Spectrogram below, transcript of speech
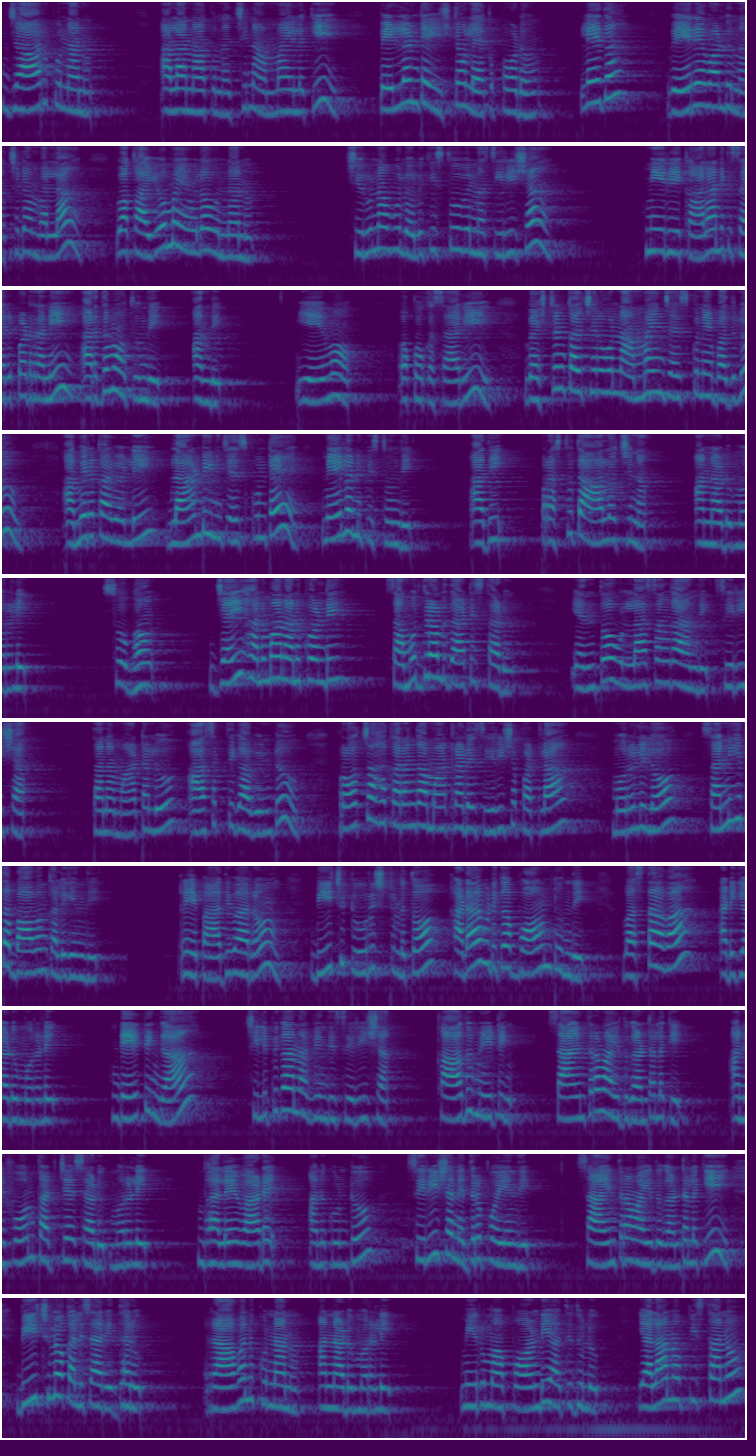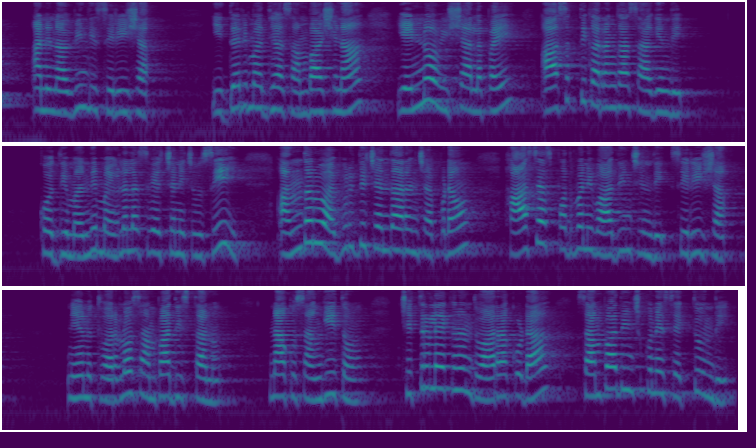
జారుకున్నాను. అలా నాకు నచ్చిన అమ్మాయిలకి పెళ్ళంటే ఇష్టం లేకపోవడం లేదా వేరే వాళ్ళు నచ్చడం వల్ల ఒక అయోమయంలో ఉన్నాను. చిరునవ్వులు ఒలికిస్తూ ఉన్న శిరీష మీరు ఈ కాలానికి సరిపడరని అర్థమవుతుంది అంది. ఏమో ఒక్కొక్కసారి వెస్ట్రన్ కల్చర్ ఉన్న అమ్మాయిని చేసుకునే బదులు అమెరికా వెళ్ళి బ్లాండీని చేసుకుంటే మేలనిపిస్తుంది. అది ప్రస్తుత ఆలోచన అన్నాడు మురళి. శుభం. జై హనుమాన్ అనుకోండి సముద్రాలు దాటిస్తాడు. ఎంతో ఉల్లాసంగా అంది శిరీష. తన మాటలు ఆసక్తిగా వింటూ ప్రోత్సాహకరంగా మాట్లాడే శిరీష పట్ల మురళిలో సన్నిహిత భావం కలిగింది. రేపు ఆదివారం బీచ్ టూరిస్టులతో హడావిడిగా బాగుంటుంది వస్తావా? అడిగాడు మురళి. డేటింగా? చిలిపిగా నవ్వింది శిరీష. కాదు మీటింగ్. సాయంత్రం ఐదు గంటలకి అని ఫోన్ కట్ చేశాడు మురళి. భలే వాడే అనుకుంటూ శిరీష నిద్రపోయింది. సాయంత్రం ఐదు గంటలకి బీచ్లో కలిశారిద్దరు. రావనుకున్నాను అన్నాడు మురళి. మీరు మా పాండి అతిథులు. ఎలా నొప్పిస్తాను? అని నవ్వింది శిరీష. ఇద్దరి మధ్య సంభాషణ ఎన్నో విషయాలపై ఆసక్తికరంగా సాగింది. కొద్దిమంది మహిళల స్వేచ్ఛని చూసి అందరూ అభివృద్ధి చెందారని చెప్పడం హాస్యాస్పదమని వాదించింది శిరీష. నేను త్వరలో సంపాదిస్తాను. నాకు సంగీతం చిత్రలేఖనం ద్వారా కూడా సంపాదించుకునే శక్తి ఉంది.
